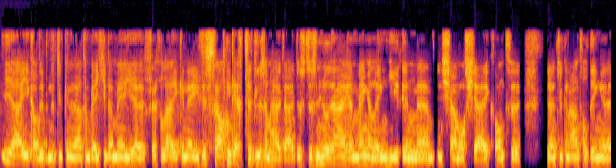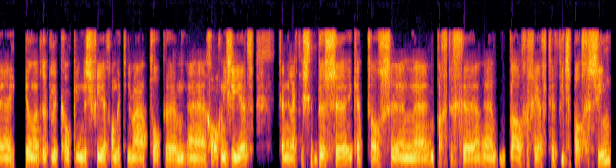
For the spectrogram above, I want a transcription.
Ja, je kan dit natuurlijk inderdaad een beetje daarmee uh, vergelijken. Nee, het straalt niet echt duurzaamheid uit. Dus het is een heel rare mengeling hier in, uh, in Sharm. Want uh, er zijn natuurlijk een aantal dingen heel nadrukkelijk ook in de sfeer van de klimaattop georganiseerd. Er zijn elektrische bussen. Ik heb zelfs een, een prachtig blauw geverfd fietspad gezien.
